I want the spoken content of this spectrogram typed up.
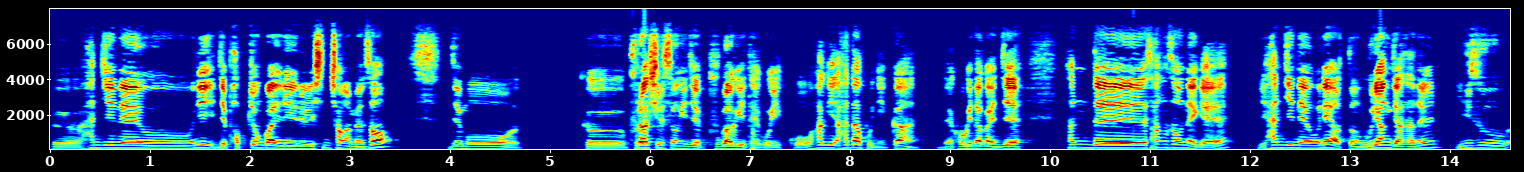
그 한진해운이 이제 법정 관리를 신청하면서 이제 뭐 그 불확실성이 이제 부각이 되고 있고 하기 하다 보니까 거기다가 이제 현대 상선에게 이 한진해운의 어떤 우량 자산을 인수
